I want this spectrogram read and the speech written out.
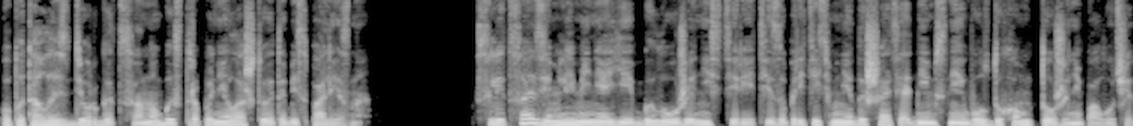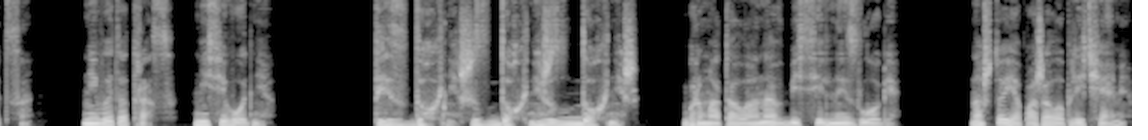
Попыталась дергаться, но быстро поняла, что это бесполезно. С лица земли меня ей было уже не стереть, и запретить мне дышать одним с ней воздухом тоже не получится. Не в этот раз, не сегодня. «Ты сдохнешь, сдохнешь, сдохнешь», — бормотала она в бессильной злобе. На что я пожала плечами.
